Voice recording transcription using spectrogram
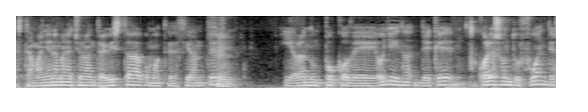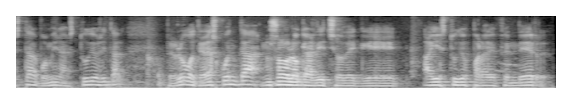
Esta mañana me han hecho una entrevista, como te decía antes, y hablando un poco de, oye, ¿de qué, ¿cuáles son tus fuentes? Tal, pues mira, estudios y tal. Pero luego te das cuenta, no solo lo que has dicho, de que hay estudios para defender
